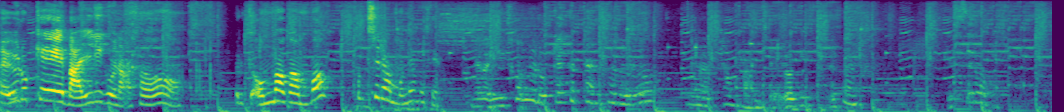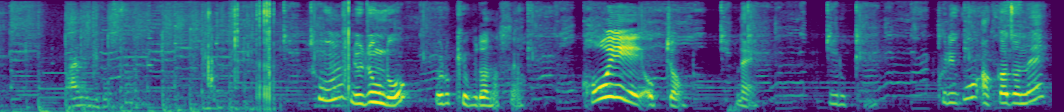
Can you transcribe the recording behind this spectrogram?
자, 이렇게 말리고 나서 이렇게 엄마가 한번 터치를 한번 해보세요. 내가 이 손으로 깨끗한 손으로 내가 안 돼. 여기 이렇게, 응. 쓸어. 많이 묻었어? 손이 정도 이렇게 묻어놨어요. 거의 없죠. 네, 이렇게. 그리고 아까 전에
